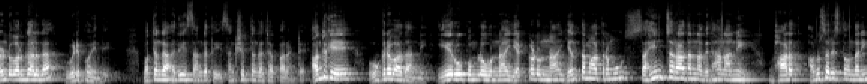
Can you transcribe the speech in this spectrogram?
రెండు వర్గాలుగా విడిపోయింది. మొత్తంగా అది సంగతి సంక్షిప్తంగా చెప్పాలంటే. అందుకే ఉగ్రవాదాన్ని ఏ రూపంలో ఉన్నా ఎక్కడున్నా ఎంత మాత్రము సహించరాదన్న విధానాన్ని భారత్ అనుసరిస్తోందని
